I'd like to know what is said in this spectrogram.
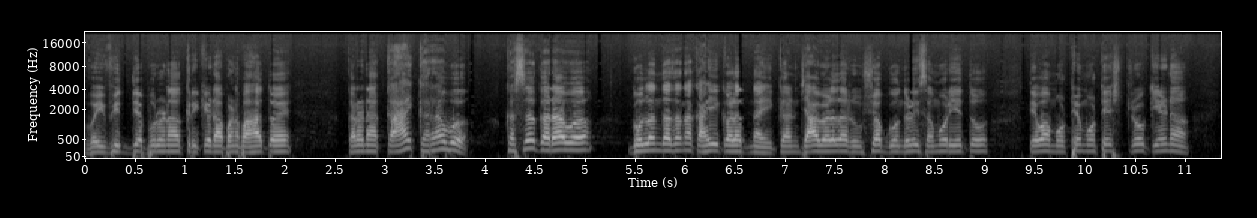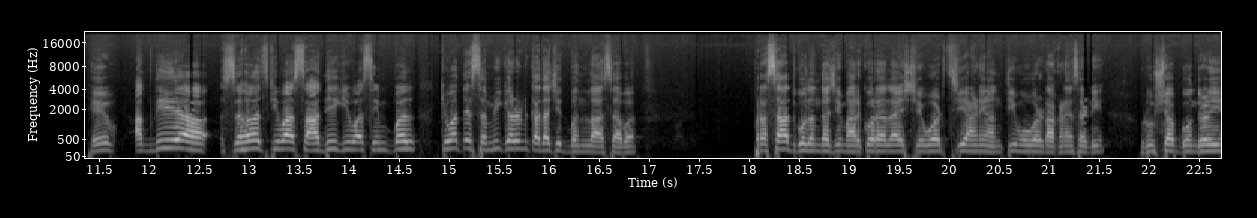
वैविध्यपूर्ण क्रिकेट आपण पाहतोय. कारण काय करावं कसं करावं गोलंदाजांना काही कळत नाही. कारण ज्या वेळेला ऋषभ गोंधळी समोर येतो तेव्हा मोठे मोठे स्ट्रोक येणं हे अगदी सहज किंवा साधी किंवा सिंपल किंवा ते समीकरण कदाचित बनलं असावं. प्रसाद गोलंदाजी मार्कवर आलाय शेवटची आणि अंतिम ओव्हर टाकण्यासाठी. ऋषभ गोंधळी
